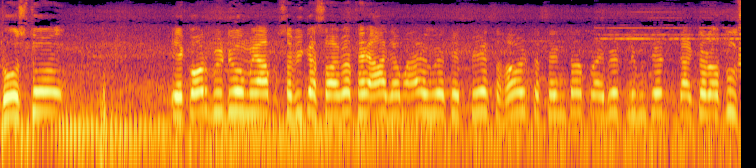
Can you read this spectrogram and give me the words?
दोस्तों, एक और वीडियो में आप सभी का स्वागत है। आज हम आए हुए थे face heart centre private limited, doctor Atul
